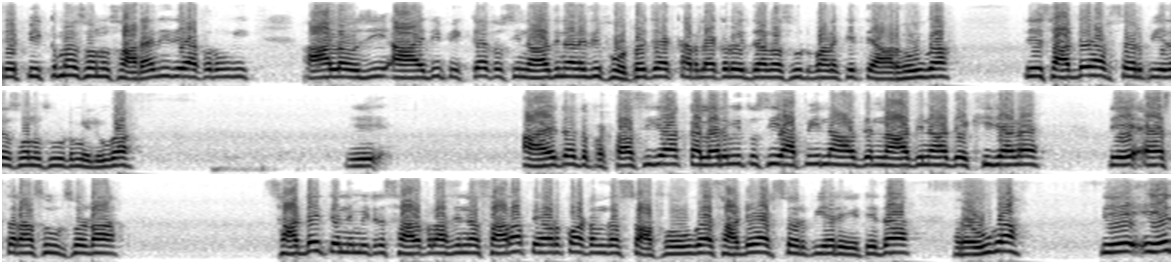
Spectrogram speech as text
ਤੇ ਪਿਕ ਮੈਂ ਤੁਹਾਨੂੰ ਸਾਰਿਆਂ ਦੀ ਦਿਆ ਕਰੂੰਗੀ। ਆ ਲਓ ਜੀ ਆ ਇਹਦੀ ਪਿਕ ਹੈ, ਤੁਸੀਂ ਨਾਲ ਦੀ ਨਾਲ ਇਹਦੀ ਫੋਟੋ ਚੈੱਕ ਕਰ ਲਿਆ ਕਰੋ ਇਦਾਂ ਦਾ ਸੂਟ ਬਣ ਕੇ ਤਿਆਰ ਹੋਊਗਾ ਤੇ 850 ਰੁਪਏ ਦਾ ਤੁਹਾਨੂੰ ਸੂਟ ਮਿਲੂਗਾ। ਇਹ ਆਏ ਦਾ ਦੁਪੱਟਾ ਸੀਗਾ, ਕਲਰ ਵੀ ਤੁਸੀਂ ਆਪ ਹੀ ਨਾਲ ਦੇ ਨਾਲ ਦੀ ਨਾਲ ਦੇਖੀ ਜਾਣਾ ਹੈ। ਤੇ ਇਸ ਤਰ੍ਹਾਂ ਸੂਟ ਤੁਹਾਡਾ 3.5 ਮੀਟਰ ਸਰਪਲਸ ਨਾਲ ਸਾਰਾ ਪਿਓਰ ਕਾਟਨ ਦਾ ਸਟਫ ਹੋਊਗਾ 850 ਰੁਪਏ ਰੇਟ ਇਹਦਾ ਰਹੂਗਾ। ਤੇ ਇਹ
